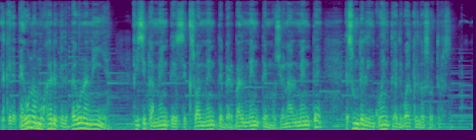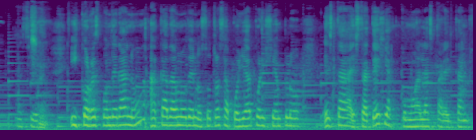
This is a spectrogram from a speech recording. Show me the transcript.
El que le pega a una mujer, el que le pega a una niña, físicamente, sexualmente, verbalmente, emocionalmente, es un delincuente al igual que los otros. Y corresponderá ¿no? a cada uno de nosotros apoyar, por ejemplo, esta estrategia como Alas para el Cambio.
